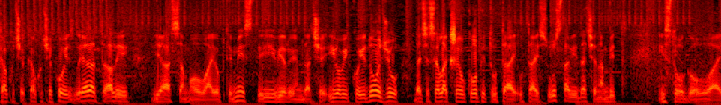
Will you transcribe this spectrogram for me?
kako će, kako će ko izgledati, ali ja sam ovaj, optimist i vjerujem da će i ovi koji dođu, da će se lakše uklopiti u taj, u taj sustav i da će nam biti iz tog, ovaj,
